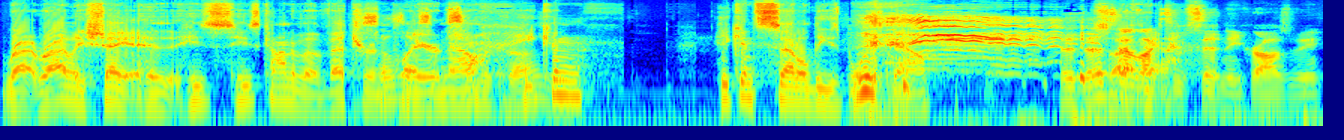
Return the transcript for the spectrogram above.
Ri- Riley Shea, he's he's kind of a veteran Sounds player some now. He can he can settle these boys down. It does So sound like some Sidney Crosby.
